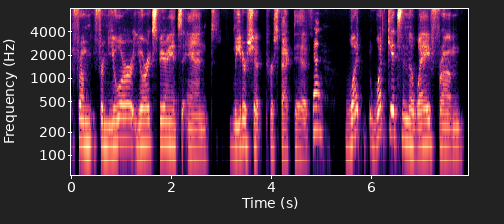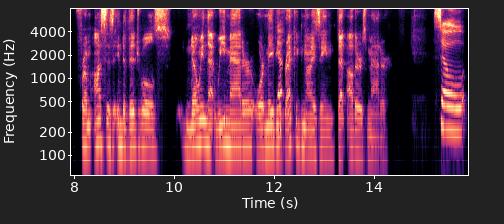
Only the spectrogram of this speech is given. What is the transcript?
from from your your experience and leadership perspective yeah. what what gets in the way from from us as individuals knowing that we matter or maybe yep. recognizing that others matter so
